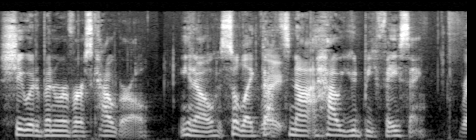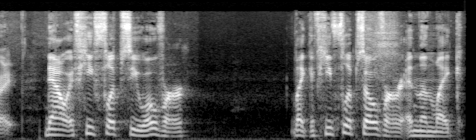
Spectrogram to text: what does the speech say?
she would have been reverse cowgirl you know so like that's Right. not how you'd be facing right. now if he flips you over like if he flips over and then like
